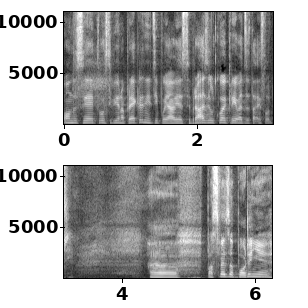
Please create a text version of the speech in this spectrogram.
onda se, tu si bio na prekrednici, pojavio se Brazil. Ko je krivac za taj slučaj? Uh, pa sve započinje uh,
